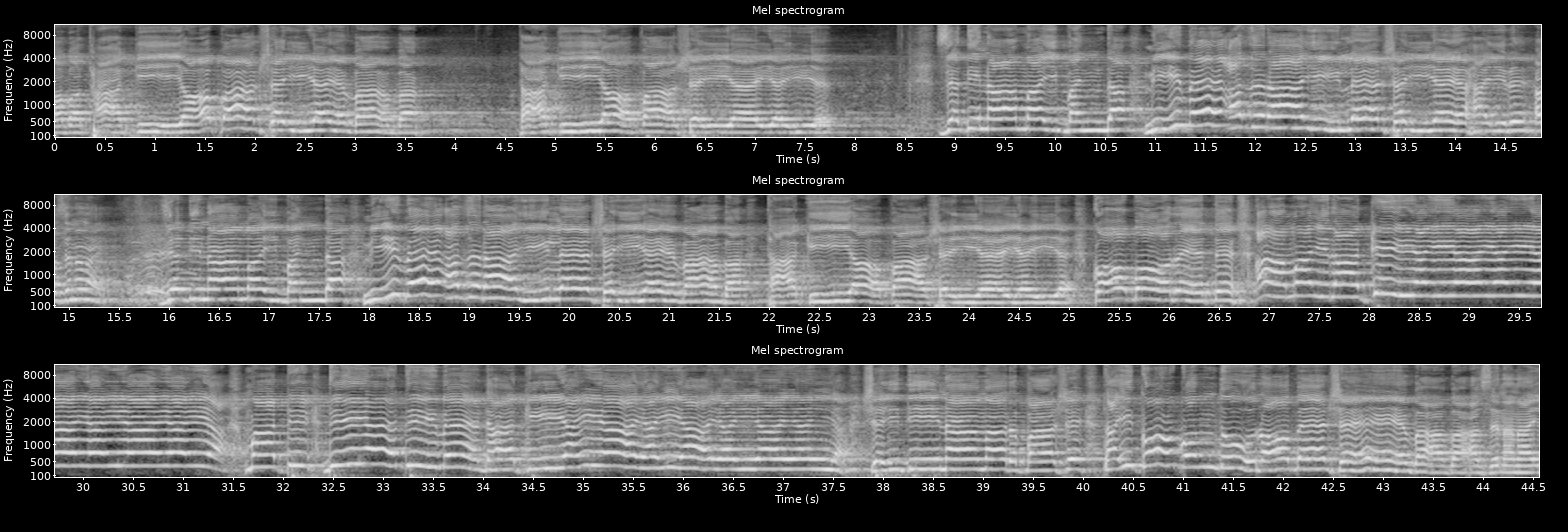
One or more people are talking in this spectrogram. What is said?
বাবা থাকি পাশাইয়া বাবা। থাকি পাশাইয়া যেদিন আমাই বান্দা নিবে আজরাইলে সাইয়ে হাইরে আছে না নাই? যেদিন আমাই বান্দা নিবে আজরাইলে সাইয়ে বাবা। থাকিয়া পাশাইয়া কবরেতে আমাই রাখি সেই দিন আমার পাশে, তাই কো বন্ধু রবে সে বাবা আছে না নাই?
